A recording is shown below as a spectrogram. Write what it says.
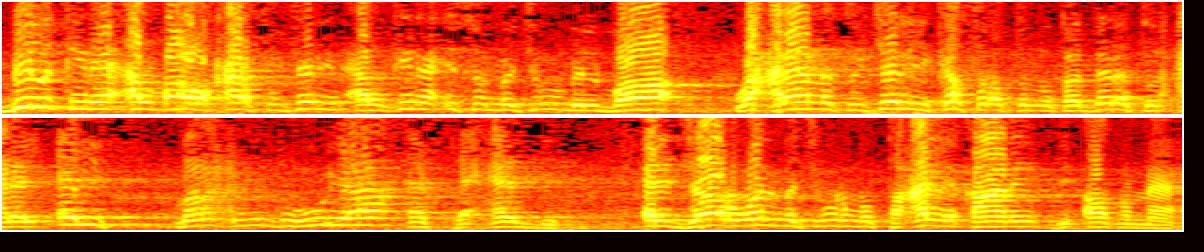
bilqina albaa xarfu jarin alqina ism majruun bilbaa wa calaamatu jari kasratu muqadaratun cala alif manac min duhuuriha atacadud aljaaru walmajruur mutacaliqaani biaqnaa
